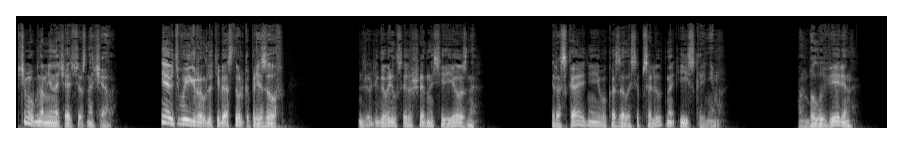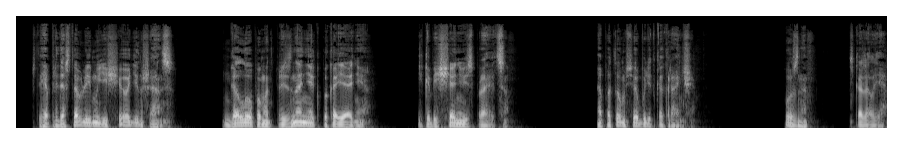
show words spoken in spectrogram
почему бы нам не начать все сначала? Я ведь выиграл для тебя столько призов. Джоди говорил совершенно серьезно, и раскаяние его казалось абсолютно искренним. Он был уверен, что я предоставлю ему еще один шанс. Галопом от признания к покаянию и к обещанию исправиться. А потом все будет как раньше. «Поздно», — сказал я.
